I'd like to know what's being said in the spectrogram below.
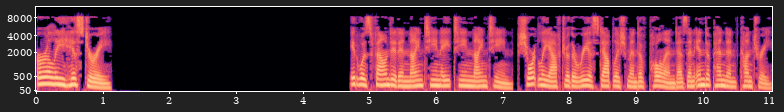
Early history It was founded in 1918–19, shortly after the re-establishment of Poland as an independent country.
